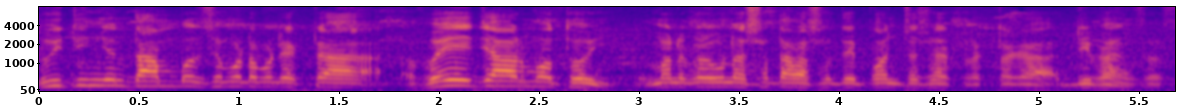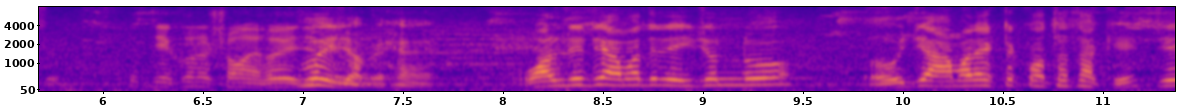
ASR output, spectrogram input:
দুই তিনজন দাম বলছে মোটামুটি একটা হয়ে যাওয়ার মতোই। মনে করেন ওনার সাথে আমার সাথে পঞ্চাশ এক লাখ টাকা ডিফারেন্স আছে। যে কোনো সময় হয়ে হয়ে যাবে হ্যাঁ। অলরেডি আমাদের এই জন্য ওই যে আমার একটা কথা থাকে যে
